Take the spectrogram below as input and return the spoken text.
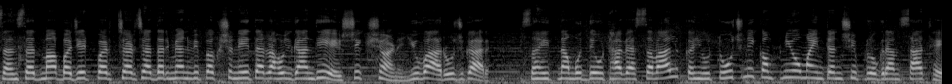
સંસદમાં બજેટ પર ચર્ચા દરમિયાન વિપક્ષ નેતા રાહુલ ગાંધીએ શિક્ષણ, યુવા, રોજગાર સહિતના મુદ્દે ઉઠાવ્યા સવાલ, કહ્યું, ટોચની કંપનીઓમાં ઇન્ટર્નશીપ પ્રોગ્રામ સાથે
